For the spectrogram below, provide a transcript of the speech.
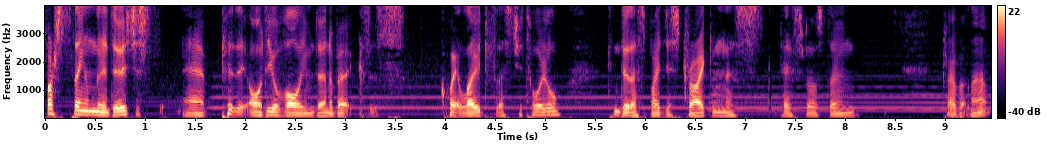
First thing I'm going to do is just uh, put the audio volume down a bit because it's quite loud for this tutorial. I can do this by just dragging this decibels down. Try about that.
